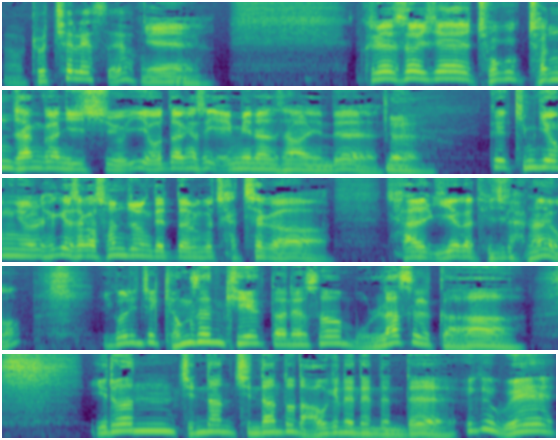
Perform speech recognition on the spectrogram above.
어, 교체를 했어요. 예. 그래서 이제 조국 전 장관 이슈 이 여당에서 예민한 사안인데 네. 그 김경률 회계사가 선정됐다는 것 자체가 잘 이해가 되질 않아요. 이걸 이제 경선 기획단에서 몰랐을까 이런 진단 진단도 나오기는 했는데 이게 왜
